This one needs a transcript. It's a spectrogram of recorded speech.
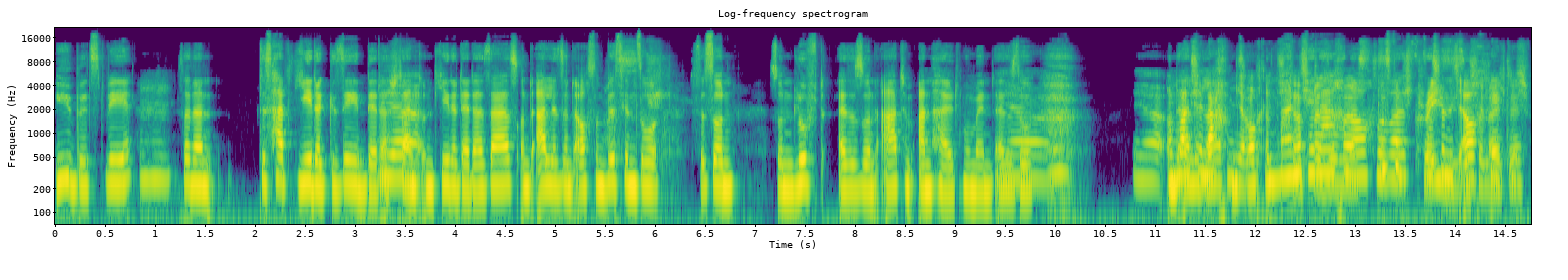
übelst weh, Mhm. sondern das hat jeder gesehen, der da Ja. stand und jeder, der da saß. Und alle sind auch so ein bisschen so, es ist so ein, so ein Luft, also so ein Atemanhalt-Moment. Also so. ja. Ja, und, Und manche lachen ja auch richtig Und manche lachen sowas. auch Das sowas. finde ich crazy, das finde ich auch richtig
